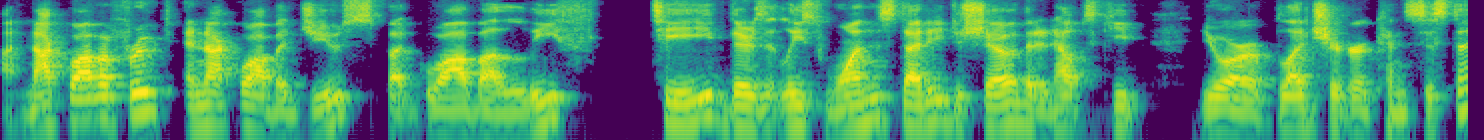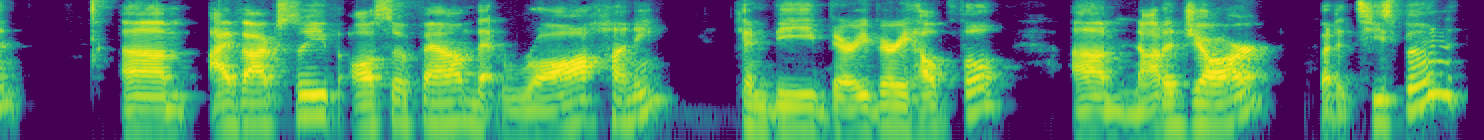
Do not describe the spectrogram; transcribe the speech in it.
Uh, not guava fruit and not guava juice, but guava leaf tea. There's at least one study to show that it helps keep your blood sugar consistent. Um, I've actually also found that raw honey can be very, very helpful. Um, not a jar, but a teaspoon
